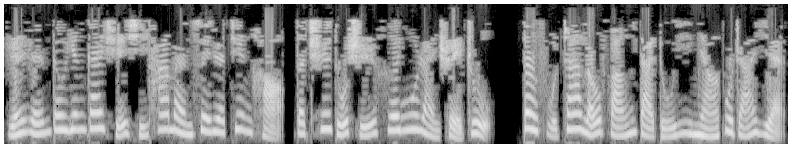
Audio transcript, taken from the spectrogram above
人人都应该学习他们岁月静好的吃独食、喝污染水、住豆腐渣楼房、打毒疫苗不眨眼，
